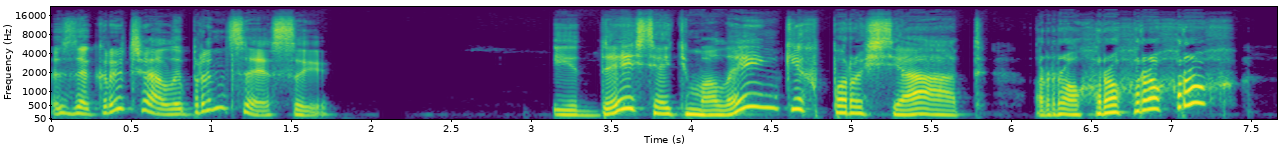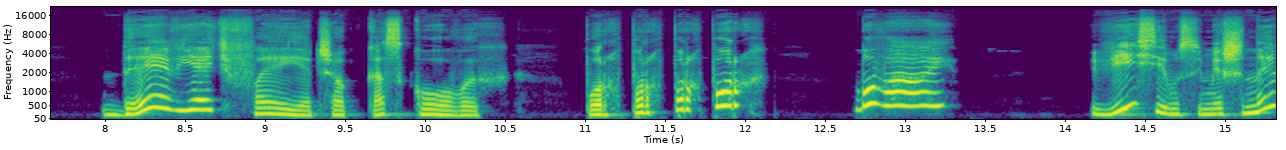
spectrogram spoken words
закричали принцеси. І десять маленьких поросят. Рох-рох-рох-рох. Дев'ять феєчок казкових. Порх-порх-порх-порх. Бувай. Вісім смішних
